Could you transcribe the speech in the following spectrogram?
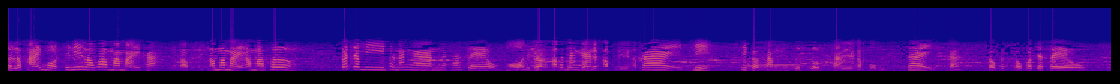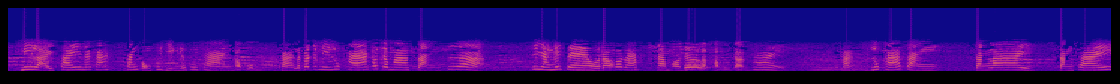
อเราขายหมดทีนี้เราก็เอามาใหม่ค่ะ ครับ เอามาใหม่เอามาเพิ่ม ก็จะมีพนักงานนะคะเซล อ๋อ นี่กำลังทำพสนักดงานๆเลยครับนี่ครับ ใช่ นี่ที่เขาทำสดๆค่ะ นี่ครับผม ใช่ค่ะ เขาก็เขาก็จะเซล มีหลายไซส์นะคะ ทั้งของผู้หญิงและผู้ชายครับผมค่ะ แล้วก็จะมีลูกค้าก็จะมาสั่งเสื้อที่ยังไม่เซลล์เราก็รับตามออเดอร์ราคาเหมือนกันใช่อืมค่ะ ลูกค้าสั่งสั่งลาย สั่งไซส์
